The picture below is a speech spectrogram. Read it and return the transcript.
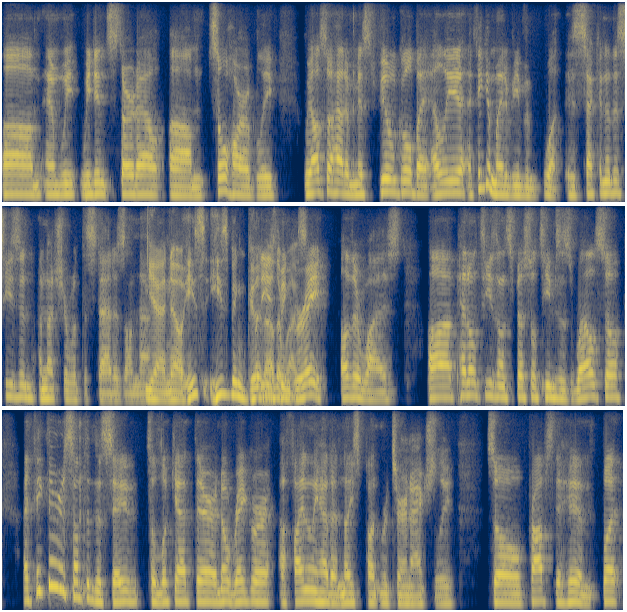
um, and we we didn't start out um, so horribly. We also had a missed field goal by Elliott. I think it might have even what his second of the season. I'm not sure what the stat is on that. Yeah, no, he's he's been good. But he's otherwise. been great otherwise uh, penalties on special teams as well. So I think there is something to say to look at there. I know Reagor uh, finally had a nice punt return actually, so props to him. But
